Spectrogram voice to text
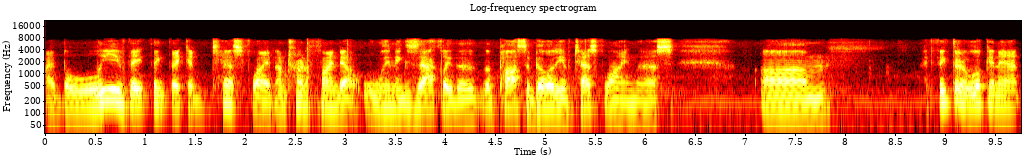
I believe they think they could test flight. I'm trying to find out when exactly the the possibility of test flying this. Um, I think they're looking at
